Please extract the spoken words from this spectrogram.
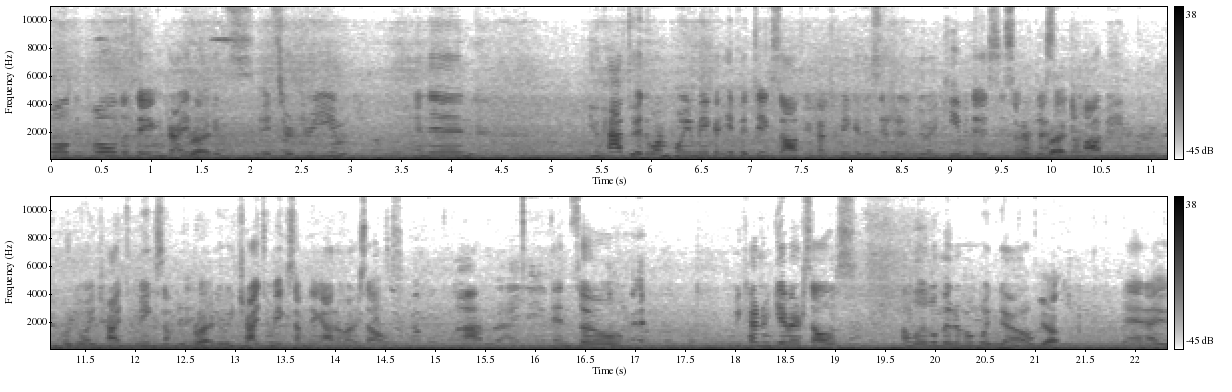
all the, all the things, right? Right. Like it's it's your dream, and then you have to at one point make a, if it takes off, you have to make a decision. Do I keep this as sort of just Right. like a hobby, or do I try to make something? Right. Do we try to make something out of ourselves? Um, and so we kind of give ourselves a little bit of a window, Yeah. and I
